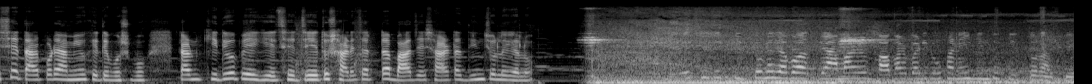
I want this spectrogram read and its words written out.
এসে তারপরে আমিও খেতে বসবো। কারণ খিদেও পেয়ে গিয়েছে, যেহেতু সাড়ে চারটা বাজে, সারাটা দিন চলে গেল। কীর্তনে যাব আজকে। আমার বাবার বাড়ির ওখানেই কিন্তু কীর্তন আজকে।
